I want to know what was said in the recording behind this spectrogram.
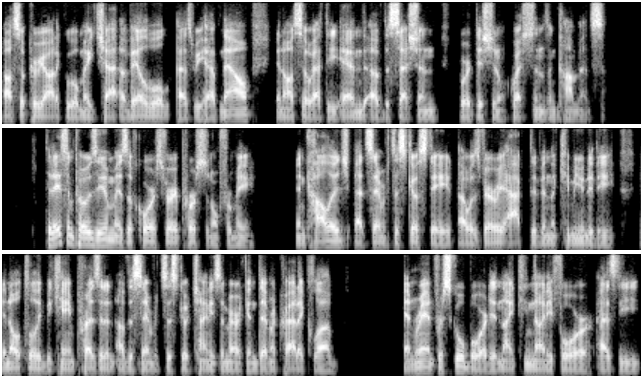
Also, periodically, we'll make chat available as we have now, and also at the end of the session for additional questions and comments. Today's symposium is, of course, very personal for me. In college at San Francisco State, I was very active in the community and ultimately became president of the San Francisco Chinese American Democratic Club and ran for school board in 1994 as the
